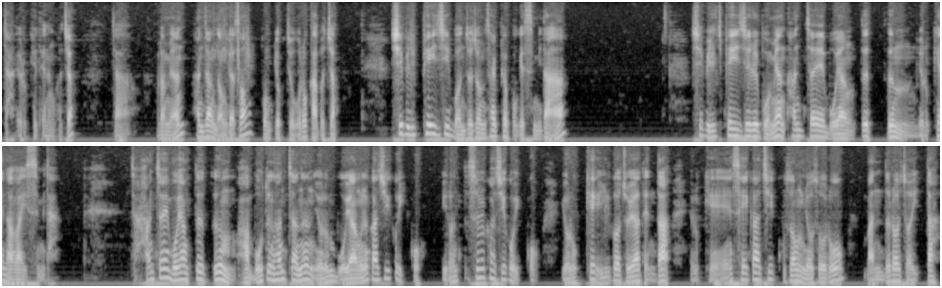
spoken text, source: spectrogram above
자 이렇게 되는 거죠. 자 그러면 한 장 넘겨서 본격적으로 가보죠. 11페이지 먼저 좀 살펴보겠습니다. 11페이지를 보면 한자의 모양, 뜻, 음 이렇게 나와 있습니다. 자, 한자의 모양, 뜻, 음 아, 모든 한자는 이런 모양을 가지고 있고 이런 뜻을 가지고 있고 이렇게 읽어줘야 된다. 이렇게 세 가지 구성 요소로 만들어져 있다.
